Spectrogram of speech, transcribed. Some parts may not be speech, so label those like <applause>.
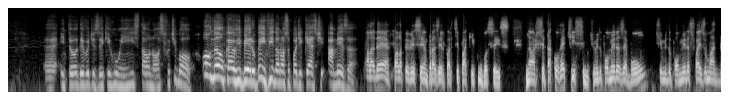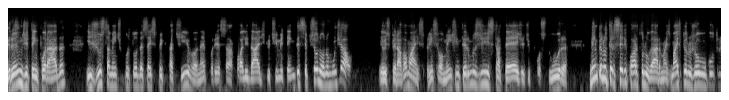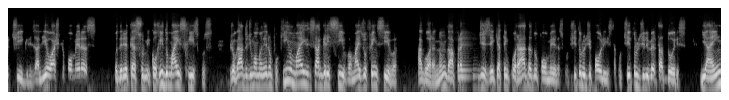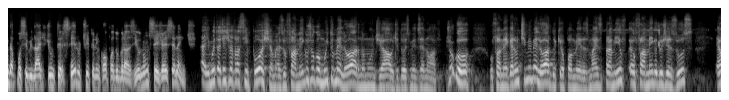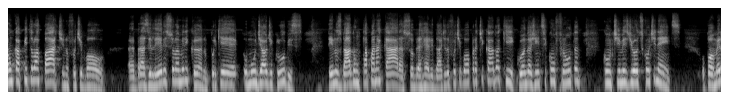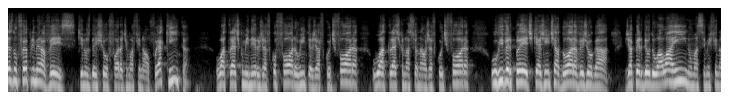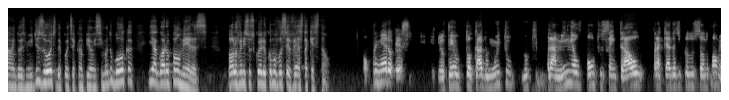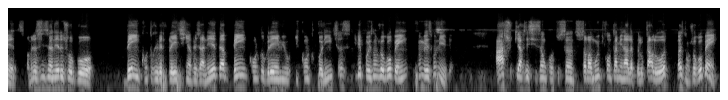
é, então eu devo dizer que ruim está o nosso futebol. Ou não, Caio Ribeiro? Bem-vindo ao nosso podcast A Mesa. Fala, Dé. Fala, PVC. É um prazer participar aqui com vocês. Não, acho que você está corretíssimo. O time do Palmeiras é bom, o time do Palmeiras faz uma grande temporada e justamente por toda essa expectativa, né, por essa qualidade que o time tem, decepcionou no Mundial. Eu esperava mais, principalmente em termos de estratégia, de postura, nem pelo terceiro e quarto lugar, mas mais pelo jogo contra o Tigres. Ali eu acho que o Palmeiras poderia ter assumido, corrido mais riscos, jogado de uma maneira um pouquinho mais agressiva, mais ofensiva. Agora, não dá para dizer que a temporada do Palmeiras, com título de Paulista, com título de Libertadores e ainda a possibilidade de um terceiro título em Copa do Brasil, não seja excelente. É, e muita gente vai falar assim: poxa, mas o Flamengo jogou muito melhor no Mundial de 2019. Jogou. O Flamengo era um time melhor do que o Palmeiras, mas para mim o Flamengo do Jesus é um capítulo à parte no futebol brasileiro e sul-americano, porque o Mundial de Clubes tem nos dado um tapa na cara sobre a realidade do futebol praticado aqui, quando a gente se confronta com times de outros continentes. O Palmeiras não foi a primeira vez que nos deixou fora de uma final, foi a quinta. O Atlético Mineiro já ficou fora, o Inter já ficou de fora, o Atlético Nacional já ficou de fora. O River Plate, que a gente adora ver jogar, já perdeu do Al Ain numa semifinal em 2018, depois de ser campeão em cima do Boca, e agora o Palmeiras. Paulo Vinícius Coelho, como você vê esta questão? Bom, primeiro, assim, eu tenho tocado muito no que, para mim, é o ponto central para a queda de produção do Palmeiras. O Palmeiras em janeiro jogou bem contra o River Plate em Avejaneda, bem contra o Grêmio e contra o Corinthians, e depois não jogou bem no mesmo nível. Acho que a decisão contra o Santos estava muito contaminada pelo calor, mas não jogou bem.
